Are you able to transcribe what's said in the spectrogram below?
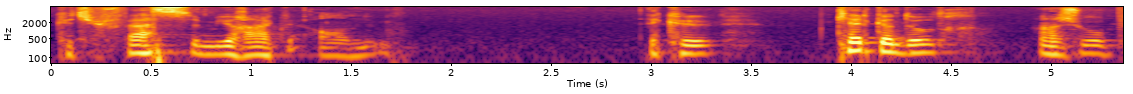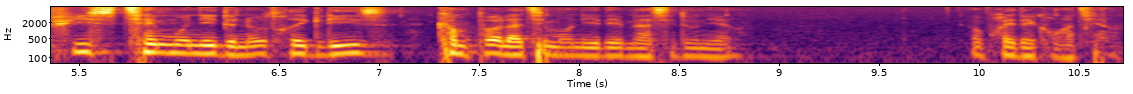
Que tu fasses ce miracle en nous. Et que quelqu'un d'autre, un jour, puisse témoigner de notre Église comme Paul a témoigné des Macédoniens auprès des Corinthiens.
